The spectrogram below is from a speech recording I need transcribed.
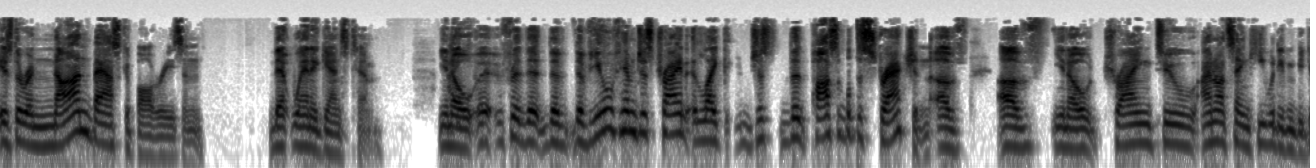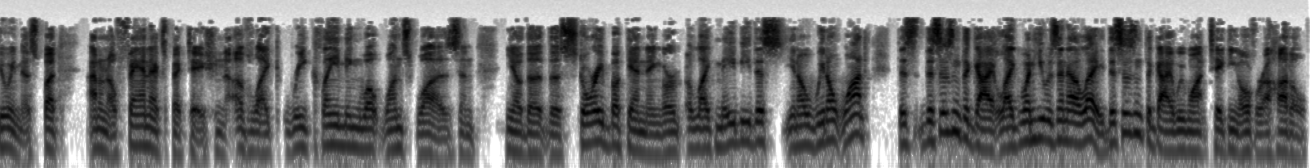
Is there a non-basketball reason that went against him? You know, uh, for the, the, the view of him just trying to like, just the possible distraction of, of, you know, trying to, I'm not saying he would even be doing this, but I don't know, fan expectation of like reclaiming what once was and, you know, the, the storybook ending or, or like maybe this, you know, we don't want this, this isn't the guy, like when he was in LA, this isn't the guy we want taking over a huddle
